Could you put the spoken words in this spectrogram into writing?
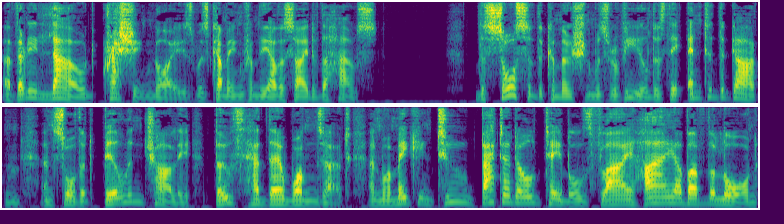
a very loud crashing noise was coming from the other side of the house. The source of the commotion was revealed as they entered the garden and saw that Bill and Charlie both had their wands out and were making two battered old tables fly high above the lawn,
